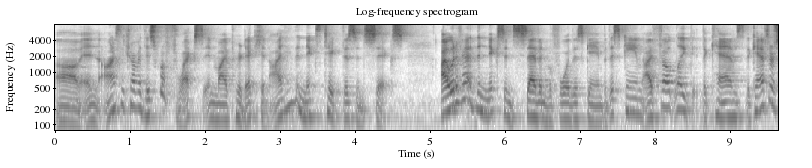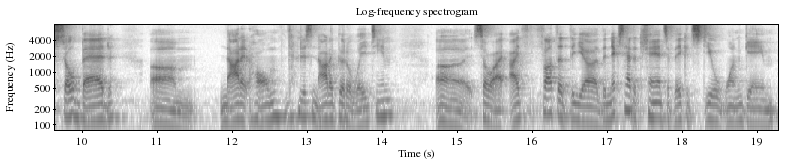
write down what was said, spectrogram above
Um, and honestly, Trevor, this reflects in my prediction. I think the Knicks take this in six. I would have had the Knicks in seven before this game, but this game, I felt like the Cavs. The Cavs are so bad, um, not at home. They're just not a good away team. Uh, so I, I thought that the uh, the Knicks had a chance if they could steal one game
